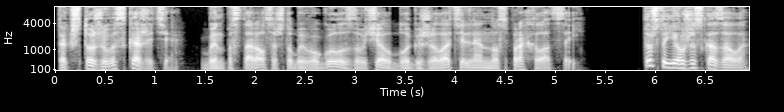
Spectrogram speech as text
«Так что же вы скажете?» Бен постарался, чтобы его голос звучал благожелательно, но с прохладцей. «То, что я уже сказала».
